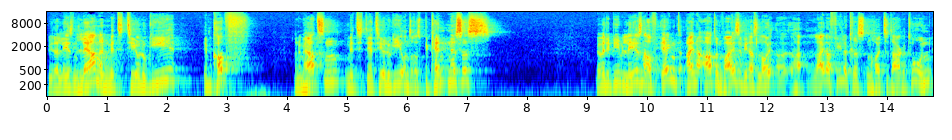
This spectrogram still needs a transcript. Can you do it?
wieder lesen, lernen mit Theologie im Kopf und im Herzen, mit der Theologie unseres Bekenntnisses, wenn wir die Bibel lesen, auf irgendeine Art und Weise, wie das äh, leider viele Christen heutzutage tun,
